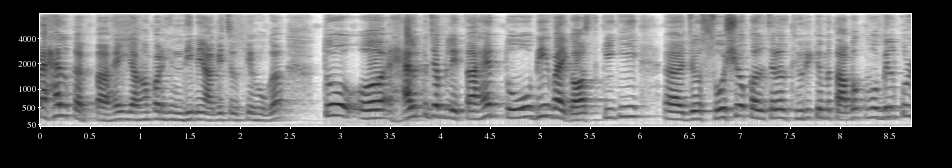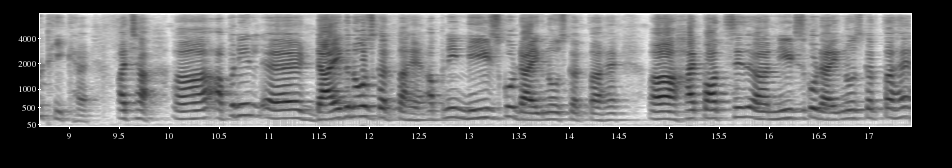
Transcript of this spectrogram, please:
पहल करता है यहाँ पर हिंदी में आगे चल के होगा तो हेल्प जब लेता है तो भी वाइगॉस्की की जो सोशियो कल्चरल थ्योरी के मुताबिक वो बिल्कुल ठीक है। अच्छा अपनी डायग्नोज करता है, अपनी नीड्स को डायग्नोज करता है। हाइपोथेसिस नीड्स को डायग्नोज करता है।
